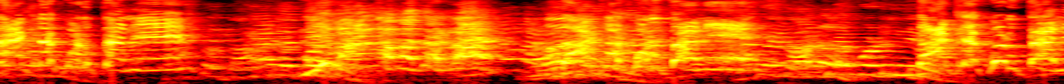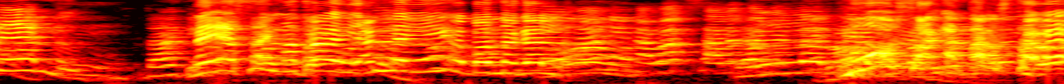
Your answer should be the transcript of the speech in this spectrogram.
ದಾಖಲೆ ಕೊಡ್ತಾನೆ? ದಾಖಲೆ ಕೊಡ್ತಾನೆ. ದಾಖಲೆ ಕೊಡ್ತಾನೆ ಮಾತ್ರ ಈಗ ಬಂದಾಗ ಮೂರ್ ಸಂಘ ತರಿಸ್ತವೆ?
